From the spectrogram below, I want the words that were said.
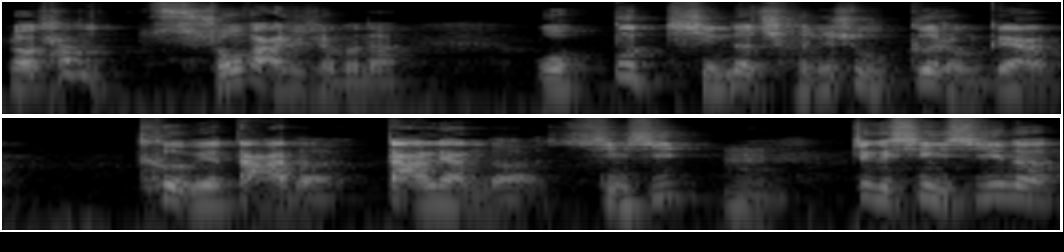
然后他的手法是什么呢？我不停的陈述各种各样特别大的大量的信息，嗯。这个信息呢，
